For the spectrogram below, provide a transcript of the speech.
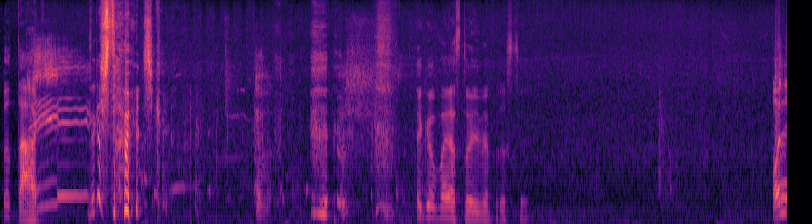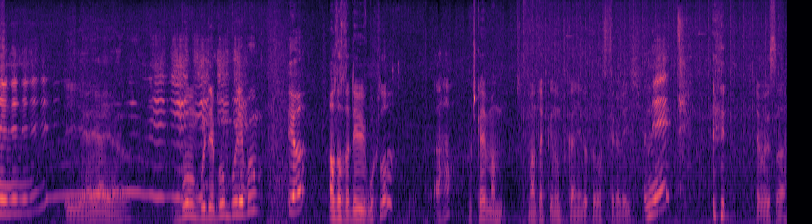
No tak. Drž stavečka. Ako Maja stojíme proste. O nie, nie, nie, nie, nie, nie. Ja, ja, ja. Bum, bude bum, bude bum. Jo. Ale to tady vybuchlo? Aha. Počkaj, mám, mám také nutkanie do toho streliť. Nie. Deve sa.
